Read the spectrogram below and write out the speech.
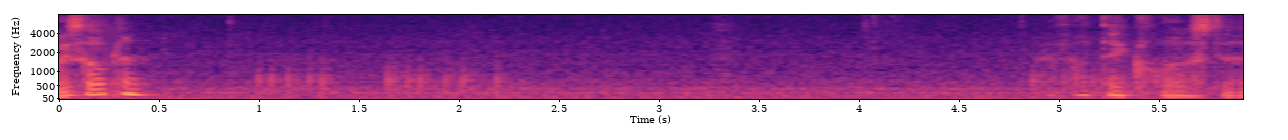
Always open? I thought they closed it.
